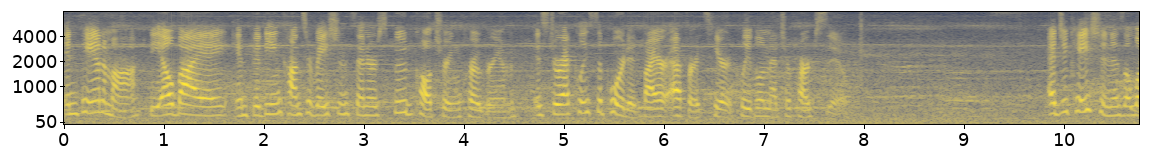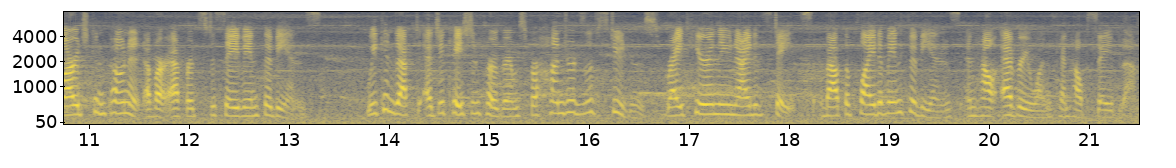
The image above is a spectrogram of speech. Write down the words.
In Panama, the El Valle Amphibian Conservation Center's food culturing program is directly supported by our efforts here at Cleveland Metroparks Zoo. Education is a large component of our efforts to save amphibians. We conduct education programs for hundreds of students right here in the United States about the plight of amphibians and how everyone can help save them.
